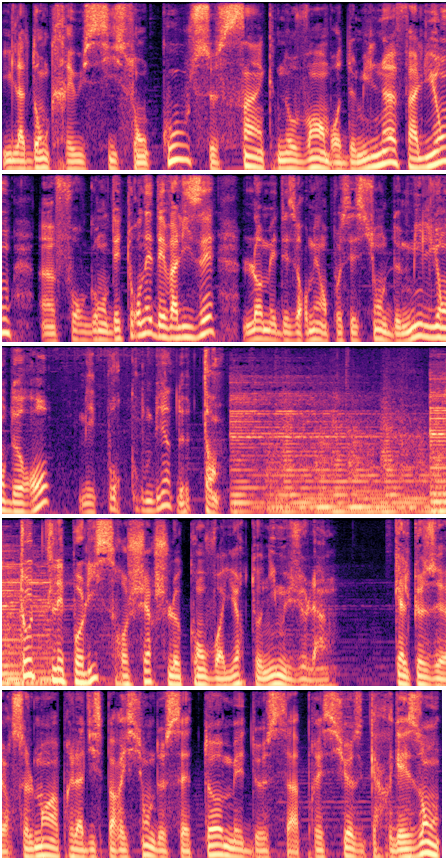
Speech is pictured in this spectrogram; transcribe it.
Il a donc réussi son coup ce 5 novembre 2009 à Lyon. Un fourgon détourné, dévalisé. L'homme est désormais en possession de millions d'euros. Mais pour combien de temps? Toutes les polices recherchent le convoyeur Tony Musulin. Quelques heures seulement après la disparition de cet homme et de sa précieuse cargaison,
